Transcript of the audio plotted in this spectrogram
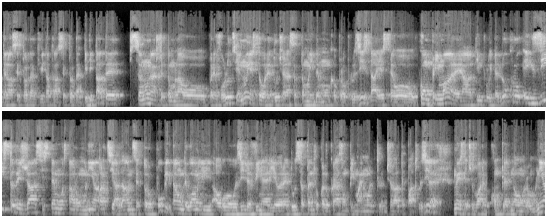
de la sector de activitate la sector de activitate. Să nu ne așteptăm la o revoluție. Nu este o reducere a săptămânii de muncă propriu-zis, da? este o comprimare a timpului de lucru. Există deja sistemul ăsta în România parțial, da? în sectorul public, da? unde oamenii au o zi de vineri redusă pentru că lucrează un pic mai mult în celelalte patru zile. Nu este ceva complet nou în România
